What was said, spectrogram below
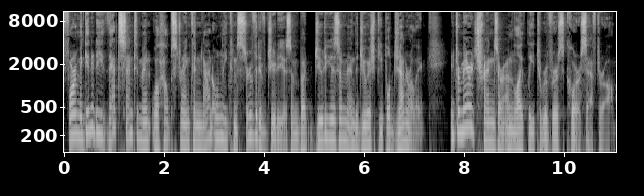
for McGinity, that sentiment will help strengthen not only conservative Judaism, but Judaism and the Jewish people generally. Intermarriage trends are unlikely to reverse course, after all.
